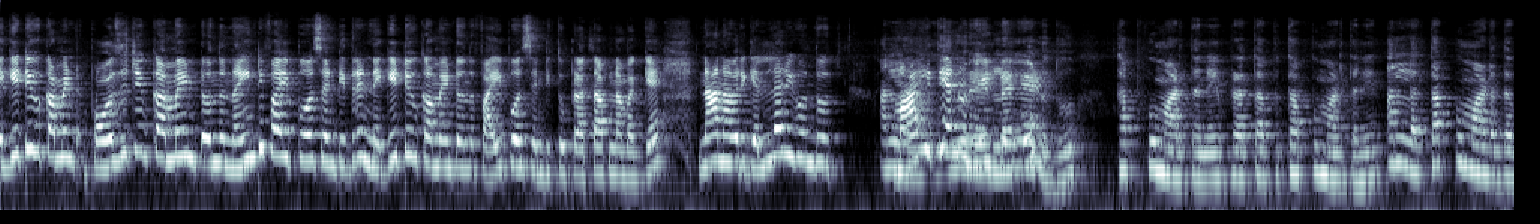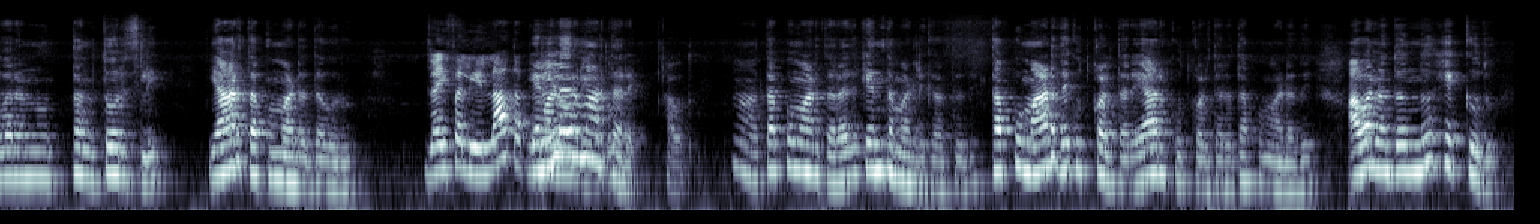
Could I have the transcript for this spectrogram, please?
ನೆಗೆಟಿವ್ ಕಮೆಂಟ್ ಪಾಸಿಟಿವ್ ಕಮೆಂಟ್ ಒಂದು ನೈಂಟಿ ಫೈವ್ ಪರ್ಸೆಂಟ್ ಇದ್ರೆ ನೆಗೆಟಿವ್ ಕಮೆಂಟ್ ಒಂದು ಫೈವ್ ಪರ್ಸೆಂಟ್ ಇತ್ತು ಪ್ರತಾಪ್ನ ಬಗ್ಗೆ. ನಾನು ಅವರಿಗೆಲ್ಲರಿಗೊಂದು ಮಾಹಿತಿಯನ್ನು ಹೇಳುದು ತಪ್ಪು ಮಾಡ್ತಾನೆ ಪ್ರತಾಪ್ ತಪ್ಪು ಮಾಡ್ತಾನೆ. ಅಲ್ಲ ತಪ್ಪು ಮಾಡದವರನ್ನು ತಂದು ತೋರಿಸ್ಲಿ. ಯಾರು ತಪ್ಪು ಮಾಡದವರು? ಲೈಫಲ್ಲಿ ಎಲ್ಲ ತಪ್ಪು ಎಲ್ಲರೂ ಮಾಡ್ತಾರೆ. ಹೌದು. ಹಾ ತಪ್ಪು ಮಾಡ್ತಾರೆ. ಅದಕ್ಕೆ ಎಂತ ಮಾಡ್ಲಿಕ್ಕೆ ಆಗ್ತದೆ? ತಪ್ಪು ಮಾಡದೆ ಕೂತ್ಕೊಳ್ತಾರೆ. ಯಾರು ಕೂತ್ಕೊಳ್ತಾರೆ ತಪ್ಪು ಮಾಡದೆ? ಅವನದೊಂದು ಹೆಕ್ಕುದು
